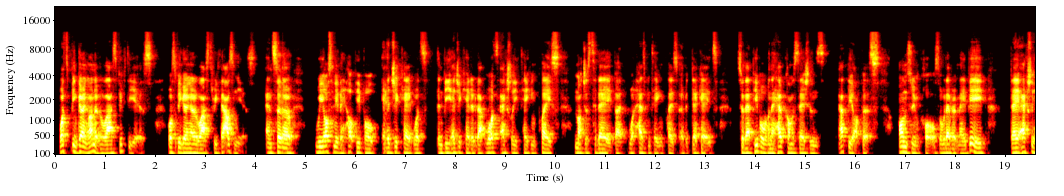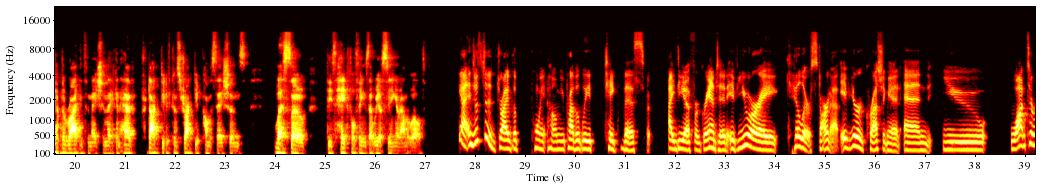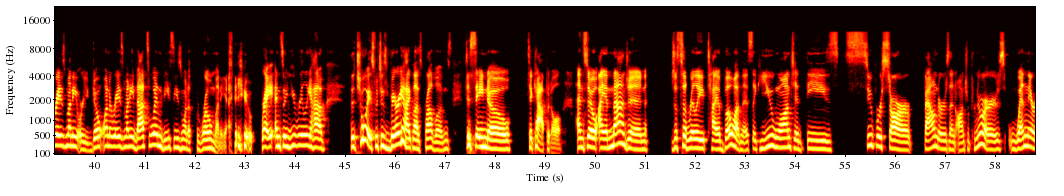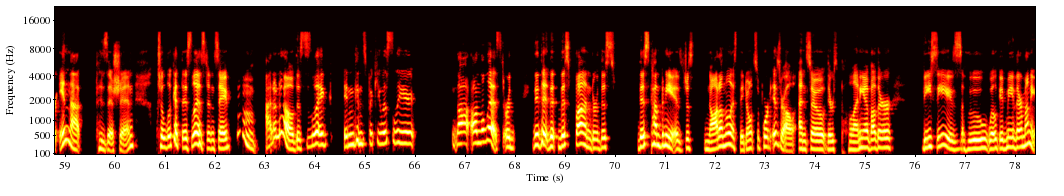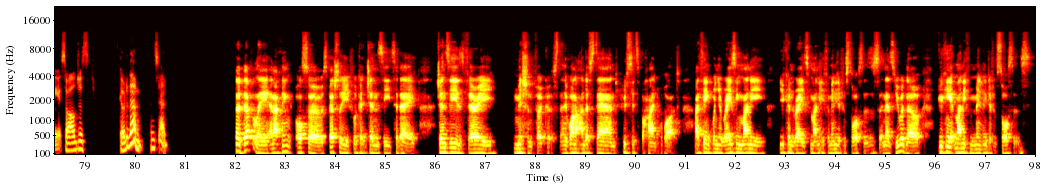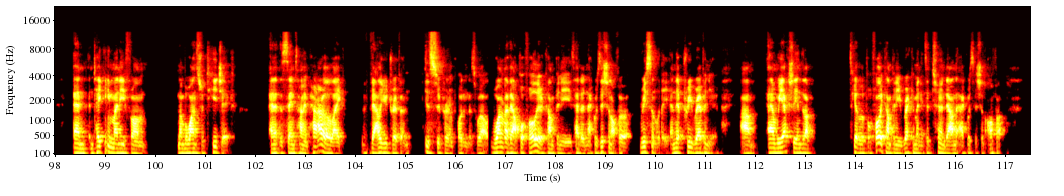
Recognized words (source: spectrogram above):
what's been going on over the last 50 years, what's been going on over the last 3,000 years. And so we also need to help people educate what's and be educated about what's actually taking place, not just today, but what has been taking place over decades, so that people, when they have conversations at the office on Zoom calls or whatever it may be, they actually have the right information. They can have productive, constructive conversations, less so these hateful things that we are seeing around the world. Yeah. And just to drive the point home, you probably take this idea for granted. If you are a killer startup, if you're crushing it and you want to raise money or you don't want to raise money, that's when VCs want to throw money at you. Right. And so you really have the choice, which is very high class problems, to say no to capital. And so I imagine just to really tie a bow on this, like you wanted these superstar founders and entrepreneurs when they're in that position to look at this list and say, hmm, I don't know, this is like inconspicuously not on the list, or th- th- this fund or this this company is just not on the list. They don't support Israel. And so there's plenty of other VCs who will give me their money. So I'll just go to them instead. No, definitely. And I think also, especially if you look at Gen Z today, Gen Z is very mission focused and they want to understand who sits behind what. I think when you're raising money, you can raise money from many different sources. And as you would know, you can get money from many different sources. And, and taking money from number one, strategic, and at the same time, in parallel, like value driven is super important as well. One of our portfolio companies had an acquisition offer recently, and they're pre revenue. Um, and we actually ended up together with a portfolio company recommending to turn down the acquisition offer.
